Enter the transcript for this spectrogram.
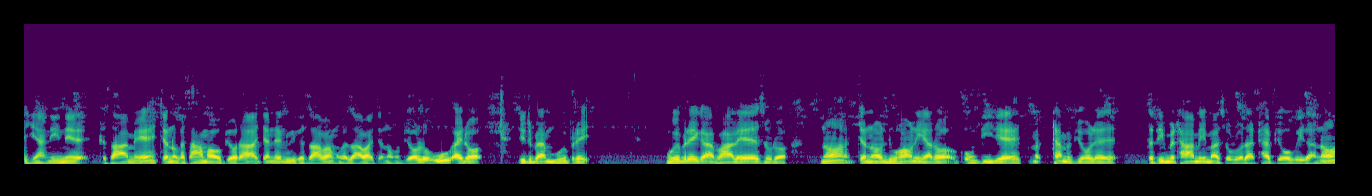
အရန်လေးနဲ့ကစားမယ်ကျွန်တော်ကစားမအောင်ပြောတာကျန်တဲ့လူတွေကစားပါမကစားပါကျွန်တော်မပြောလို့ဘူးအဲ့တော့ဒီတစ်ပတ်မွေးပရိတ်မွေးပရိတ်ကဘာလဲဆိုတော့နော်ကျွန်တော်လူဟောင်းတွေကတော့အကုန်ပြီးတယ်ထပ်မပြောလဲ တတိမထားမိမှာဆိုလို့ဒါထပ်ပြောပေးတာเนาะ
